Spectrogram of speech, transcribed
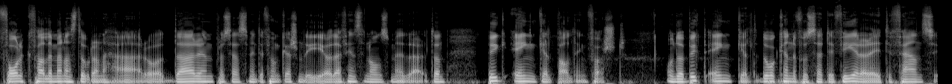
folk faller mellan stolarna här och där är en process som inte funkar som det är och där finns det någon som är där. Utan bygg enkelt på allting först. Om du har byggt enkelt, då kan du få certifiera dig till fancy.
